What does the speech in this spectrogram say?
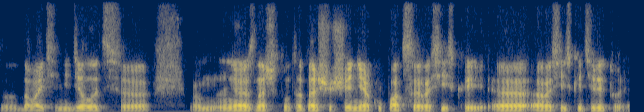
давайте не делать, э, э, значит, вот это ощущение оккупации российской, э, российской территории.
